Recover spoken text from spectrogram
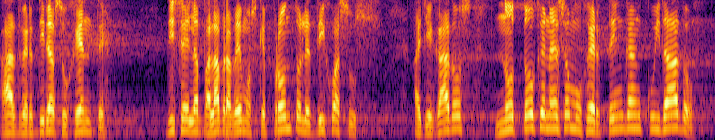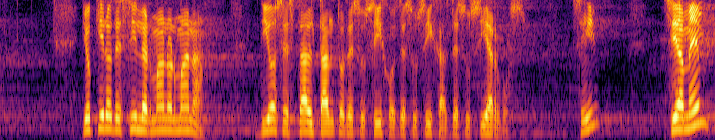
a advertir a su gente. Dice la palabra, vemos que pronto les dijo a sus allegados, no toquen a esa mujer, tengan cuidado yo quiero decirle, hermano, hermana, Dios está al tanto de sus hijos, de sus hijas, de sus siervos. ¿Sí? ¿Sí, amén?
